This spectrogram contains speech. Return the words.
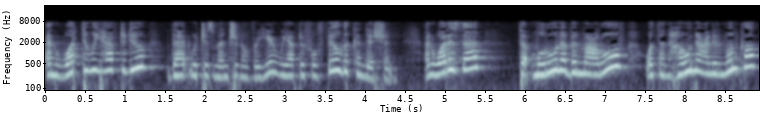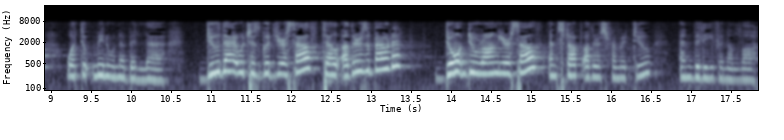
And what do we have to do? That which is mentioned over here. We have to fulfill the condition. And what is that? تأمرون بالمعروف وتنهون عن المنكر وتؤمنون بالله. Do that which is good yourself, tell others about it, don't do wrong yourself and stop others from it too and believe in Allah.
